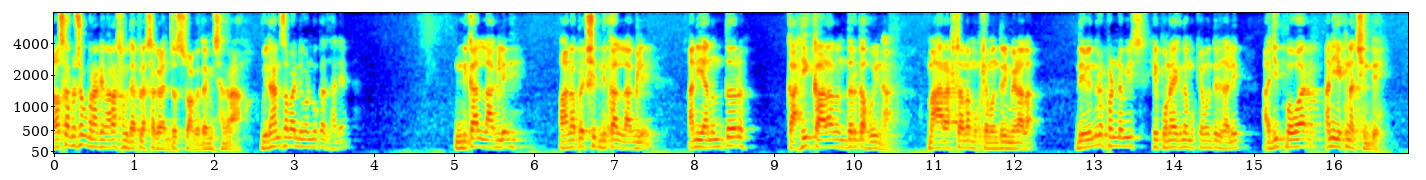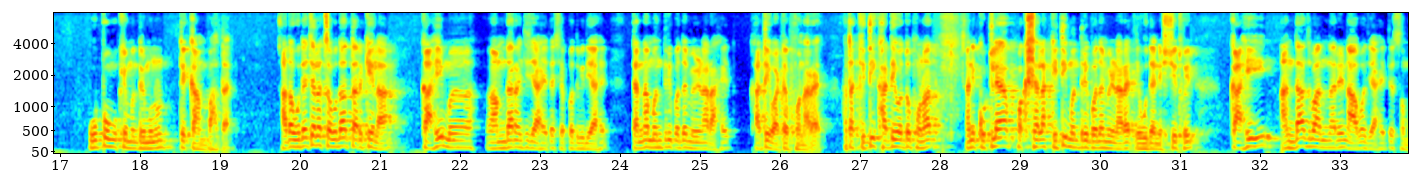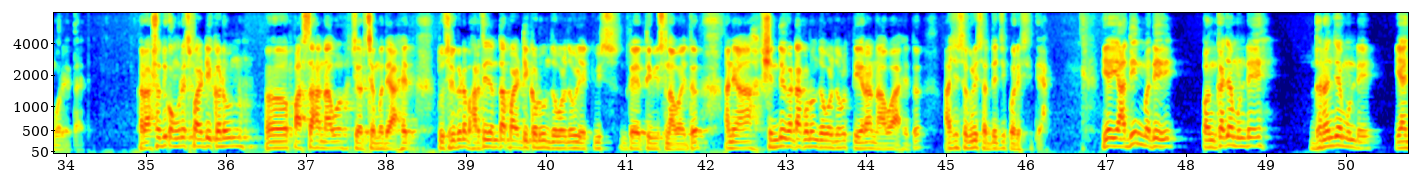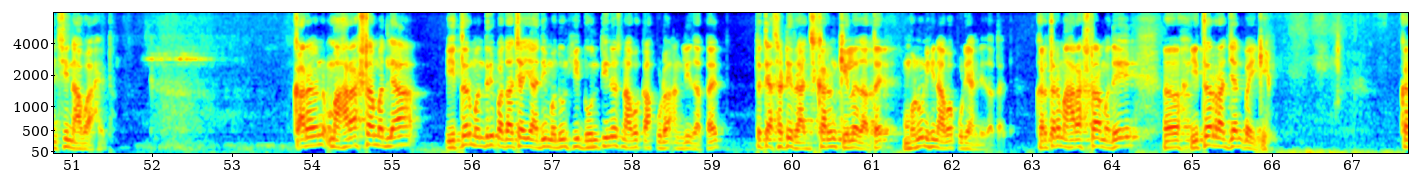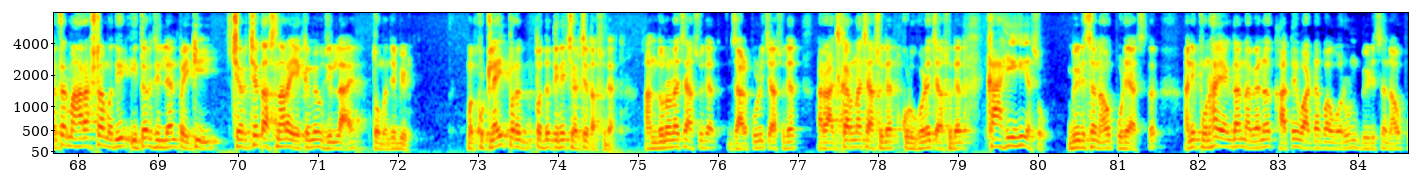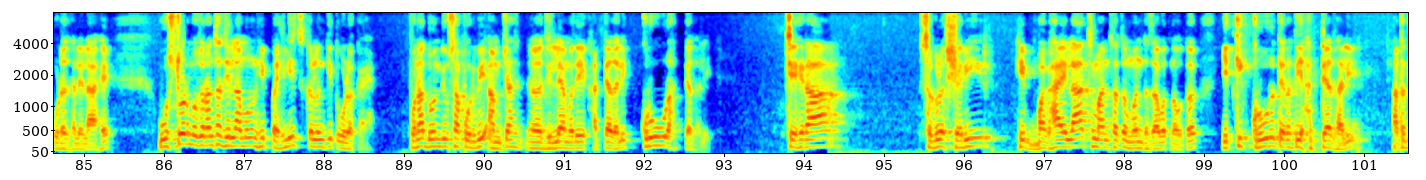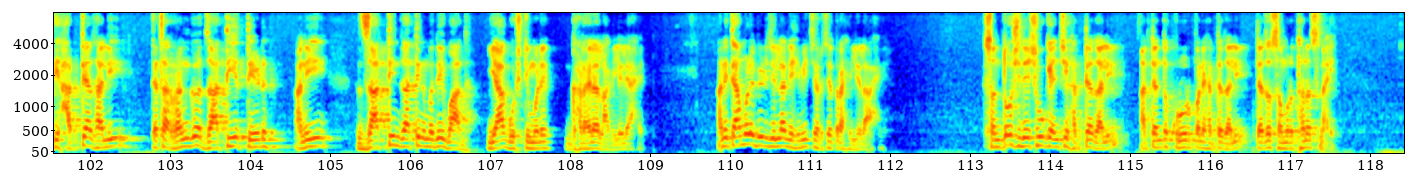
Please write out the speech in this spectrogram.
नमस्कार प्रेक्षक मराठी महाराष्ट्रामध्ये आपल्या सगळ्यांचं स्वागत आहे. मी संग्राम. विधानसभा निवडणुका झाल्या. निकाल लागले. अनपेक्षित निकाल लागले. आणि यानंतर काही काळानंतर का होईना महाराष्ट्राला मुख्यमंत्री मिळाला. देवेंद्र फडणवीस हे पुन्हा एकदा मुख्यमंत्री झाले. अजित पवार आणि एकनाथ शिंदे उपमुख्यमंत्री म्हणून ते काम पाहतात. आता उद्याच्याला चौदा तारखेला काही म आमदारांची जी आहे त्या शपथविधी आहे. त्यांना मंत्रिपदं मिळणार आहेत खाते वाटप होणार आहेत. आता किती खाते वाटप होणार आणि कुठल्या पक्षाला किती मंत्रिपदं मिळणार आहेत हे उद्या निश्चित होईल. काही अंदाज बांधणारे नावं जे आहेत ते समोर येत आहेत. राष्ट्रवादी काँग्रेस पार्टीकडून पाच सहा नावं चर्चेमध्ये आहेत. दुसरीकडे भारतीय जनता पार्टीकडून जवळजवळ एकवीस ते तेवीस नावं आहेत आणि शिंदे गटाकडून जवळजवळ तेरा नावं आहेत. अशी सगळी सध्याची परिस्थिती आहे. या यादींमध्ये पंकजा मुंडे धनंजय मुंडे यांची नावं आहेत. कारण महाराष्ट्रामधल्या इतर मंत्रिपदाच्या यादीमधून ही दोन तीनच नावं का पुढं आणली जात आहेत? तर त्यासाठी राजकारण केलं जातं आहे म्हणून ही नावं पुढे आणली जात आहेत. खरं तर महाराष्ट्रामध्ये इतर राज्यांपैकी खरं तर महाराष्ट्रामधील इतर जिल्ह्यांपैकी चर्चेत असणारा एकमेव जिल्हा आहे तो म्हणजे बीड. मग कुठल्याही पर पद्धतीने चर्चेत असू द्यात. आंदोलनाच्या असू द्यात जाळपोळीच्या असू द्यात राजकारणाच्या असू द्यात कुडघोड्याच्या असू द्यात काहीही असो बीडचं नाव पुढे असतं. आणि पुन्हा एकदा नव्यानं खाते वाटपावरून बीडचं नाव पुढं झालेलं आहे. ऊसतोड मजुरांचा जिल्हा म्हणून ही पहिलीच कलंकित ओळख आहे. पुन्हा दोन दिवसापूर्वी आमच्या जिल्ह्यामध्ये एक हत्या झाली. क्रूर हत्या झाली. चेहरा सगळं शरीर हे बघायलाच माणसाचं मन धजावत नव्हतं. इतकी क्रूरतेनं ती हत्या झाली. आता ती हत्या झाली त्याचा रंग जातीय तेढ आणि जातीन जातींमध्ये वाद या गोष्टीमुळे घडायला लागलेले आहेत. आणि त्यामुळे बीड जिल्हा नेहमी चर्चेत राहिलेला आहे. संतोष देशमुख यांची हत्या झाली अत्यंत क्रूरपणे हत्या झाली त्याचं समर्थनच नाही.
